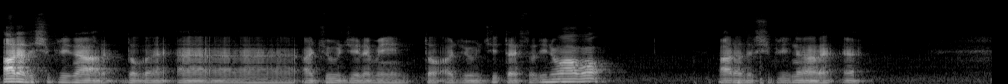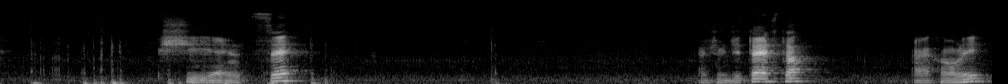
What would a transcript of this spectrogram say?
Area disciplinare dove eh, aggiungi elemento, aggiungi testo di nuovo, area disciplinare è scienze. Aggiungi testo eccolo lì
